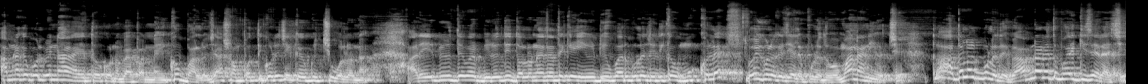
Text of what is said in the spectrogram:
আপনাকে বলবে, না, এ তো কোনো ব্যাপার নাই, খুব ভালো, যা সম্পত্তি করেছে, কেউ কিচ্ছু বলো না। আর এর বিরুদ্ধে এবার বিরোধী দলনেতা থেকে ইউটিউবারগুলো যদি কেউ মুখ খোলে, ওইগুলোকে জেলে পুরে দেবো, মানানি হচ্ছে। তো আদালত বলে দেবে, আপনারা তো ভয় কিসের আছে?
